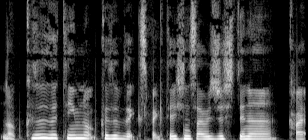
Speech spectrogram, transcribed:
not because of the team, not because of the expectations. I was just in a kind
